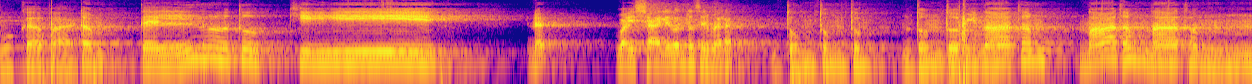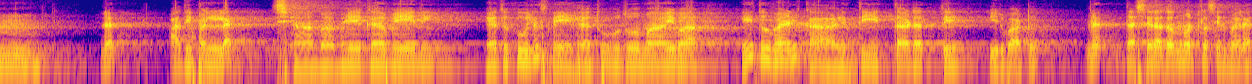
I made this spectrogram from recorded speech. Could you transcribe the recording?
മുഖപടം തെല്ലു തുക്കി. പിന്നെ വൈശാലി എന്ന് പറഞ്ഞ സിനിമയിലെ ദും തും ദും. ദും നാഥം നാഥം. പിന്നെ അതിപല്ല ശ്യാമമേഘമേനി. യതുകുല സ്നേഹദൂതുമായി വാ ഇതുവഴി കാളി തീത്തടത്തിൽ. ഇരുപാട്ട്. പിന്നെ ദശരഥം എന്ന് പറഞ്ഞിട്ടുള്ള സിനിമയിലെ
